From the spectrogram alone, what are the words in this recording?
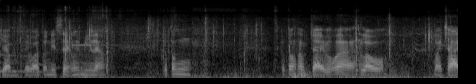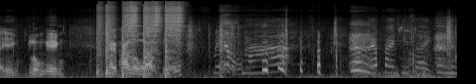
แจ่มๆแต่ว่าตอนนี้แสงไม่มีแล้ว ก็ต้องก็ต้องทำใจเพราะว่าเรามาช้าเองหลงเองใครพาหลงวะดูสิไม่หลงค่ะเราแค่ไปทีเซอร์อีกที่หนึ่ง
